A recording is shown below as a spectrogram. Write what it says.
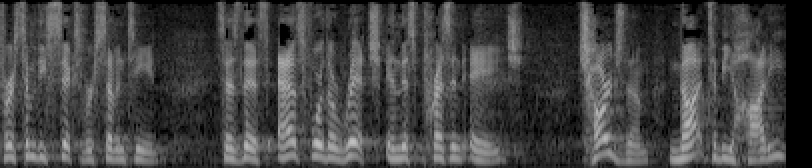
1 Timothy 6, verse 17. It says this As for the rich in this present age, charge them not to be haughty,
